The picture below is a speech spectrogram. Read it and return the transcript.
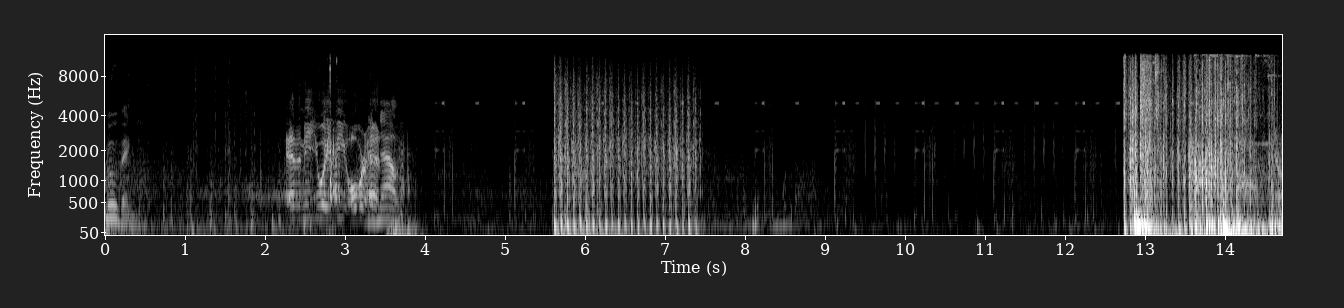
Moving. Enemy UAV overhead. Heading out. You're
